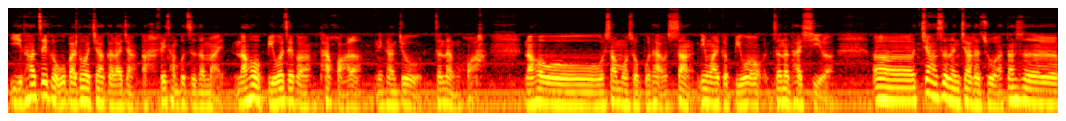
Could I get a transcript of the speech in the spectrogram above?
以它这个五百多的价格来讲啊，非常不值得买。然后笔握这个太滑了，你看就真的很滑，然后上墨时候不太好上，另外一个笔握真的太细了。呃，架是能架得住啊，但是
